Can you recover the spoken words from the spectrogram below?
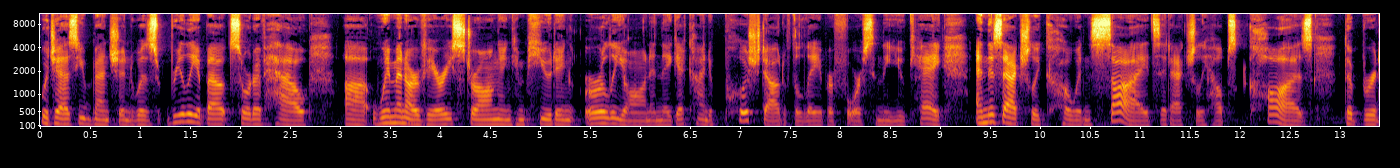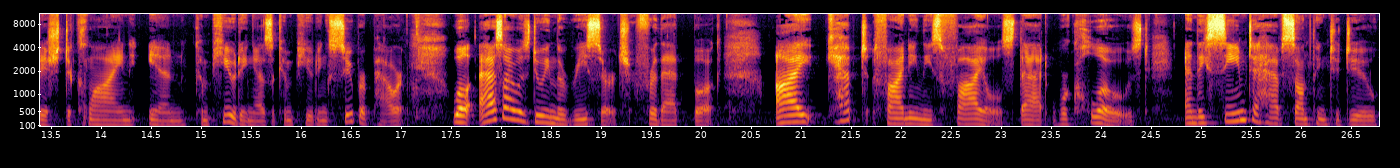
which, as you mentioned, was really about sort of how uh, women are very strong in computing early on and they get kind of pushed out of the labor force in the UK. And this actually coincides, it actually helps cause the British decline in computing as a computing superpower. Well, as I was doing the research for that book, I kept finding these files that were closed, and they seemed to have something to do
